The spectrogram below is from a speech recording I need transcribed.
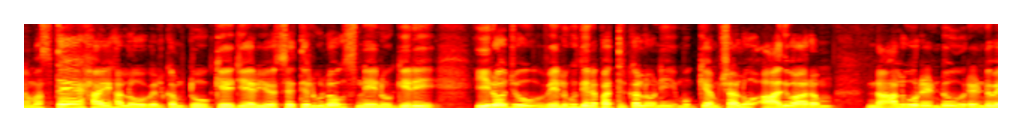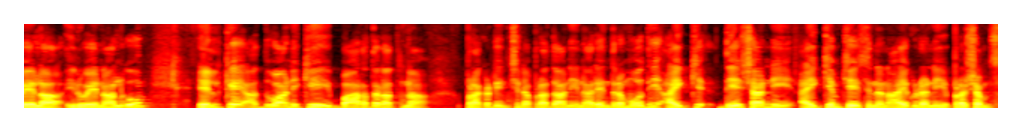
నమస్తే hi hello welcome to KGR USA తెలుగులో నేను గిరి. ఈరోజు వెలుగు దినపత్రికలోని ముఖ్యాంశాలు ఆదివారం నాలుగు రెండు రెండు వేల ఇరవై నాలుగు. ఎల్కే అద్వానికి భారతరత్న ప్రకటించిన ప్రధాని నరేంద్ర మోదీ ఐక్య దేశాన్ని ఐక్యం చేసిన నాయకుడని ప్రశంస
